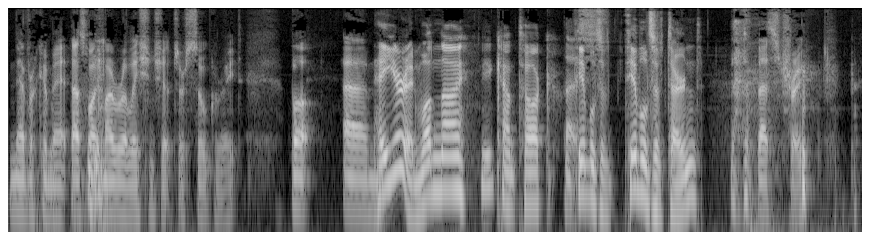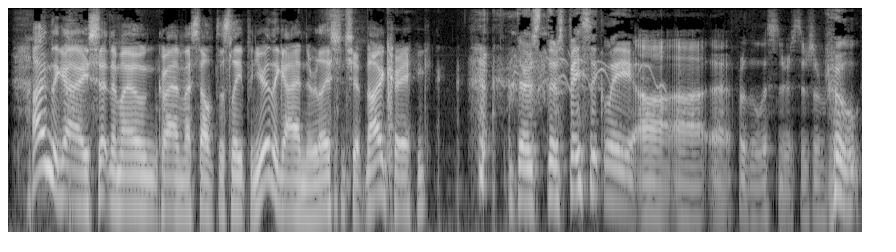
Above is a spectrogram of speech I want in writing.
never commit. That's why my relationships are so great. But um, hey, you're in one now. You can't talk. Tables have tables have turned. that's true. I'm the guy sitting in my own crying myself to sleep, and you're the guy in the relationship now, Craig there's there's basically uh, uh, uh, for the listeners there's a rule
